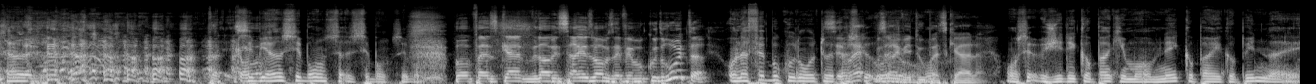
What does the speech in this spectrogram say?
Ça, euh, c'est bien, c'est bon, c'est bon, c'est bon. Bon, Pascal, non mais sérieusement, vous avez fait beaucoup de routes On a fait beaucoup de routes. ouais, C'est vrai que, Vous arrivez d'où, Pascal? J'ai des copains qui m'ont emmené, copains et copines, et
